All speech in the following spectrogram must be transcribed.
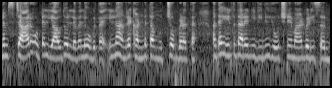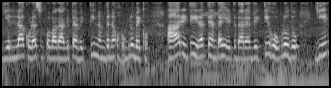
ನಮ್ಮ ಸ್ಟಾರ್ ಹೋಟೆಲ್ ಯಾವುದೋ ಲೆವೆಲ್ ಹೋಗುತ್ತೆ. ಇಲ್ಲ ಅಂದರೆ ಖಂಡಿತ ಮುಚ್ಚೋಗ್ಬಿಡತ್ತೆ. ಅಂತ ಹೇಳ್ತಿದ್ದಾರೆ. ನೀವಿನ್ನೂ ಯೋಚನೆ ಮಾಡಬೇಡಿ ಸರ್. ಎಲ್ಲ ಕೂಡ ಸುಪವಾಗಿ ಆಗುತ್ತೆ. ಆ ವ್ಯಕ್ತಿ ನಮ್ಮದನ್ನು ಹೊಗಳಬೇಕು. ಆ ರೀತಿ ಇರತ್ತೆ ಅಂತ ಹೇಳ್ತಿದ್ದಾರೆ. ವ್ಯಕ್ತಿ ಹೊಗಳೋದು ಏನು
